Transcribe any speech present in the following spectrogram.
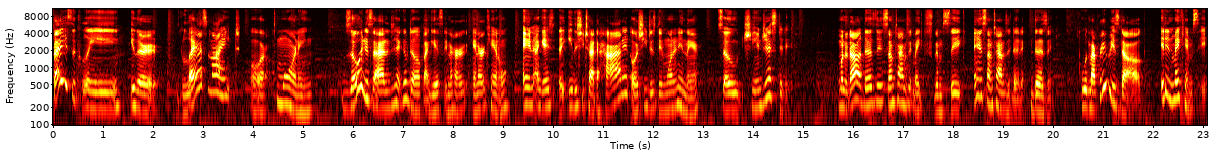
Basically, either last night or morning, Zoey decided to take a dump, I guess, in her in her kennel. And I guess either she tried to hide it or she just didn't want it in there. So she ingested it. When a dog does this, sometimes it makes them sick and sometimes it doesn't. With my previous dog, it didn't make him sick.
